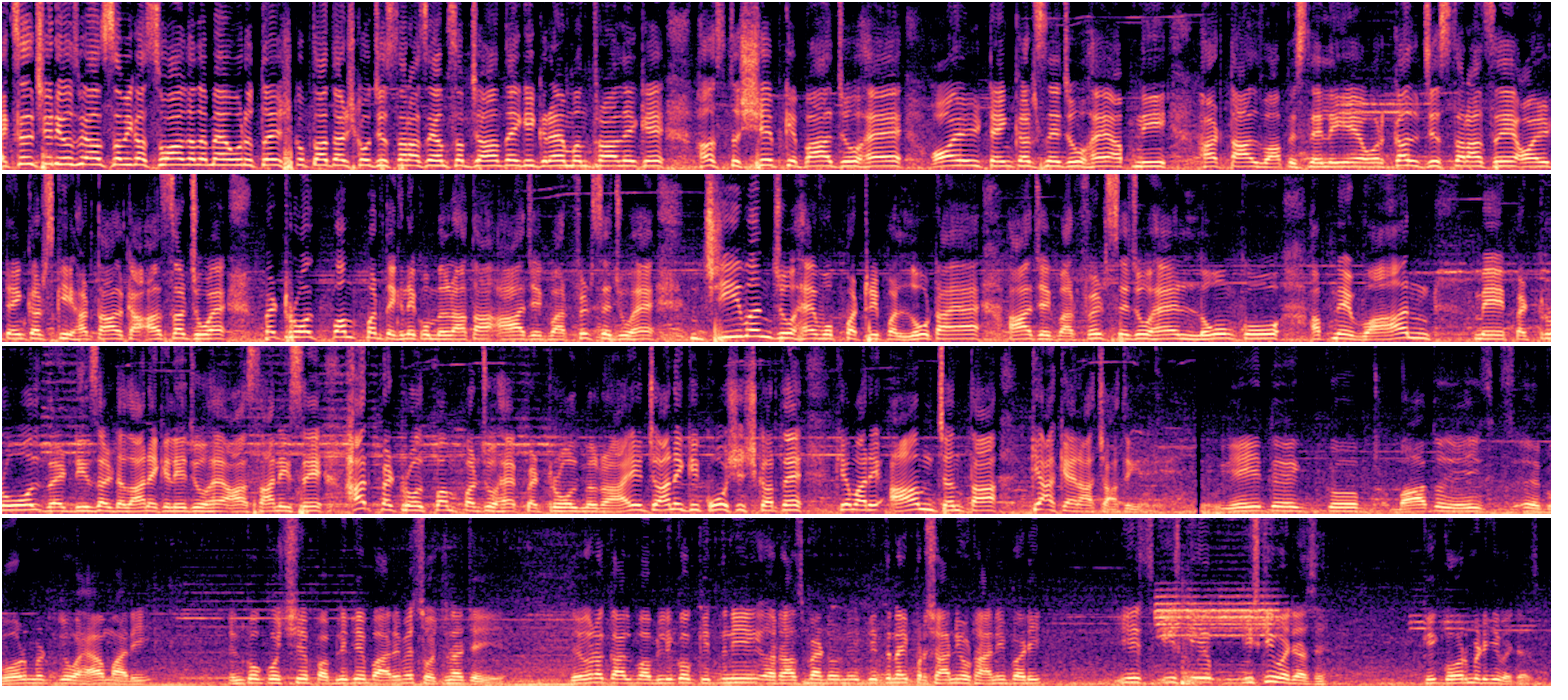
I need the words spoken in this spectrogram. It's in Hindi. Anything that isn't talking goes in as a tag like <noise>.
एक्सेल न्यूज़ में आप सभी का स्वागत है। मैं हूँ रितेश गुप्ता। दर्शकों, जिस तरह से हम सब जानते हैं कि गृह मंत्रालय के हस्तक्षेप के बाद जो है ऑयल टैंकर्स ने जो है अपनी हड़ताल वापस ले ली है और कल जिस तरह से ऑयल टैंकर्स की हड़ताल का असर जो है, पेट्रोल पंप पर देखने को मिल रहा था। आज एक बार फिर से जो है, जीवन जो है वो पटरी पर लौट आया है। आज एक बार फिर से जो है, लोगों को अपने वाहन में पेट्रोल व डीजल डलाने के लिए जो है, आसानी से हर पेट्रोल पंप पर जो है, पेट्रोल मिल रहा है। ये जाने की कोशिश करते हैं कि हमारी आम जनता क्या कहना चाहती है? यही तो एक बात तो यही गवर्नमेंट जो है हमारी इनको कुछ पब्लिक के बारे में सोचना चाहिए। देखो ना कल पब्लिक को कितनी हरासमेंट होनी कितनी परेशानी उठानी पड़ी ये इस, इसके इसकी वजह से कि गवर्नमेंट की वजह से।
